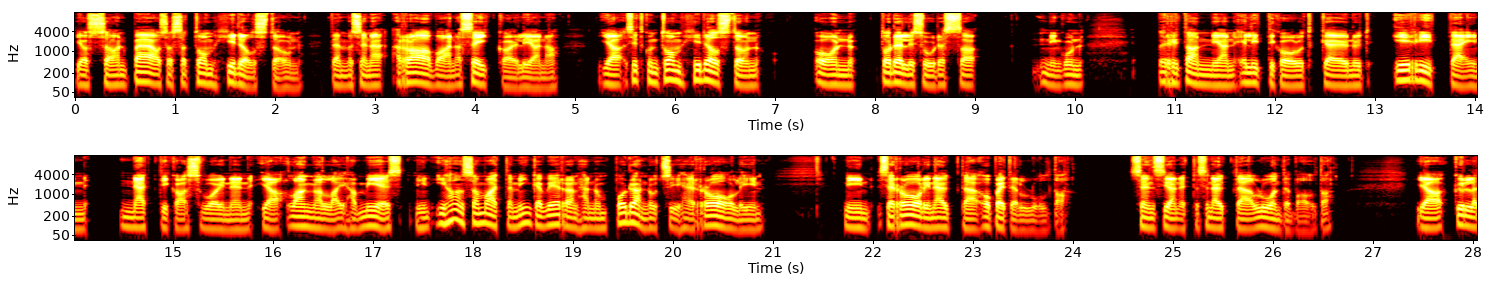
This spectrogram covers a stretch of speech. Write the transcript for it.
jossa on pääosassa Tom Hiddleston tämmöisenä raavaana seikkailijana. Ja sitten kun Tom Hiddleston on todellisuudessa niin kuin, Britannian elittikoulut käynyt erittäin nättikasvoinen ja langalla ihan mies, niin ihan sama, että minkä verran hän on podannut siihen rooliin, niin se rooli näyttää opetellulta sen sijaan, että se näyttää luontevalta. Ja kyllä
